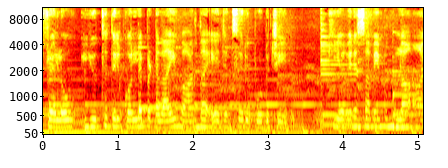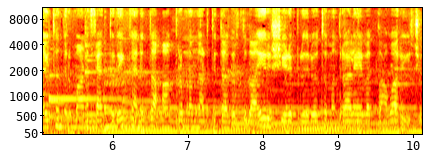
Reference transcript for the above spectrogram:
Frolov യുദ്ധത്തിൽ കൊല്ലപ്പെട്ടതായി വാർത്താ ഏജൻസി റിപ്പോർട്ട് ചെയ്തു. കിയവിന് സമീപമുള്ള ആയുധ നിർമ്മാണ ഫാക്ടറി കനത്ത ആക്രമണം നടത്തി തകർത്തതായി റഷ്യയുടെ പ്രതിരോധ മന്ത്രാലയ വക്താവ് അറിയിച്ചു.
